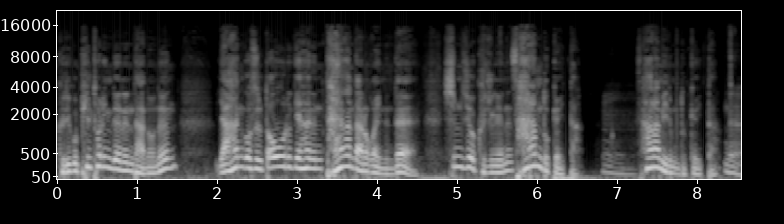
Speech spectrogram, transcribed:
그리고 필터링 되는 단어는 야한 것을 떠오르게 하는 다양한 단어가 있는데 심지어 그 중에는 사람도 껴 있다. 음. 사람 이름도 껴 있다. 네.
